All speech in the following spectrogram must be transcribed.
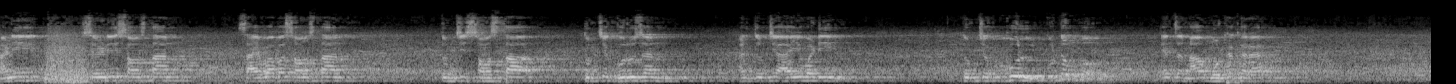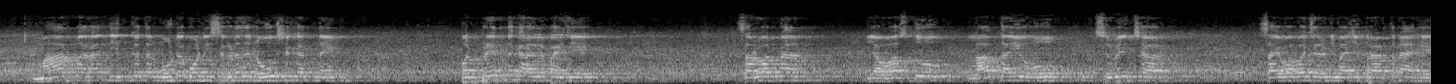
आणि शिर्डी संस्थान साईबाबा संस्थान तुमची संस्था तुमचे गुरुजन आणि तुमचे आईवडील तुमचे कुल कुटुंब यांचं नाव मोठं करा. महात्मा गांधी इतकं तर मोठं कोणी सगळेजण होऊ शकत नाही पण प्रयत्न करायला पाहिजे. सर्वांना या वास्तू लाभदायी हो शुभेच्छा. साईबाबा चरणी माझी प्रार्थना आहे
